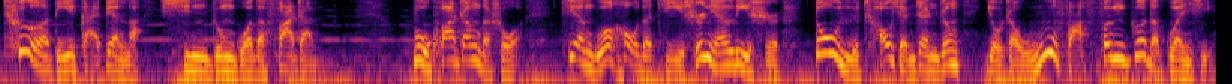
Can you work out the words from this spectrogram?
彻底改变了新中国的发展。不夸张地说，建国后的几十年历史都与朝鲜战争有着无法分割的关系，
